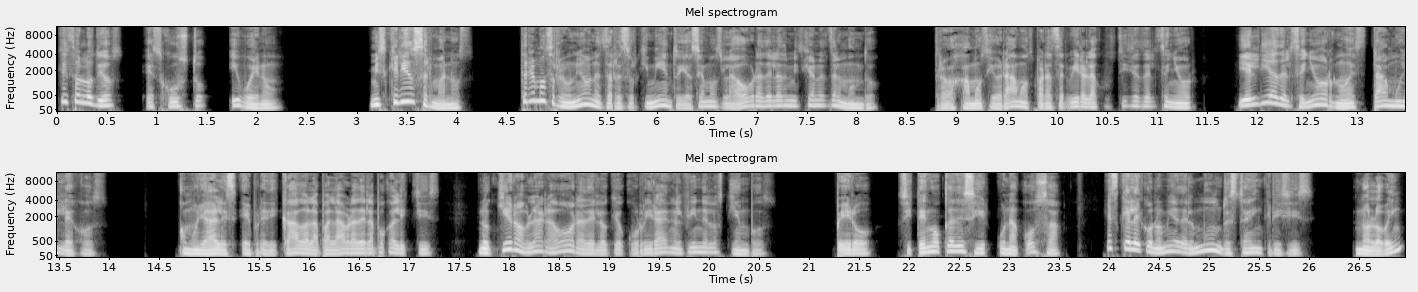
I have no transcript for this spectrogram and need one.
que solo Dios es justo y bueno. Mis queridos hermanos, tenemos reuniones de resurgimiento y hacemos la obra de las misiones del mundo. Trabajamos y oramos para servir a la justicia del Señor, y el día del Señor no está muy lejos. Como ya les he predicado la palabra del Apocalipsis, no quiero hablar ahora de lo que ocurrirá en el fin de los tiempos. Pero, si tengo que decir una cosa, es que la economía del mundo está en crisis. ¿No lo ven?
